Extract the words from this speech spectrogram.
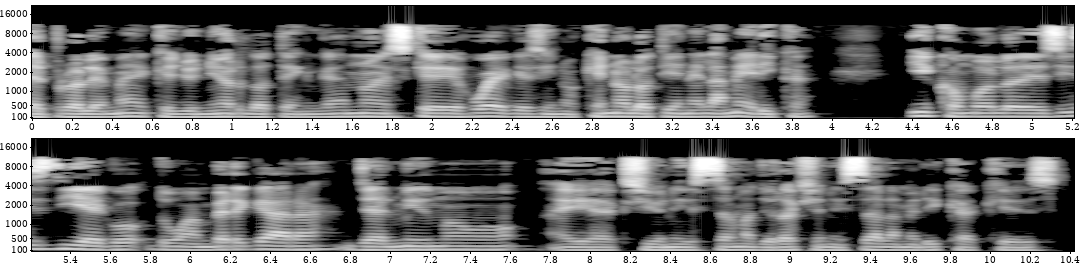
el problema de que Junior lo tenga no es que juegue, sino que no lo tiene el América. Y como lo decís Diego, Duan Vergara, ya el mismo eh, accionista, el mayor accionista de la América, que es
